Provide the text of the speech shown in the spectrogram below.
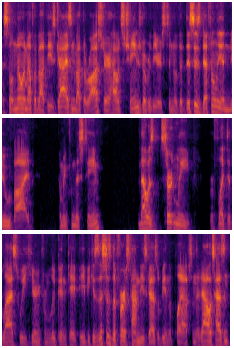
I still know enough about these guys and about the roster, how it's changed over the years to know that this is definitely a new vibe coming from this team. And that was certainly reflected last week hearing from Luka and KP because this is the first time these guys will be in the playoffs. And the Dallas hasn't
